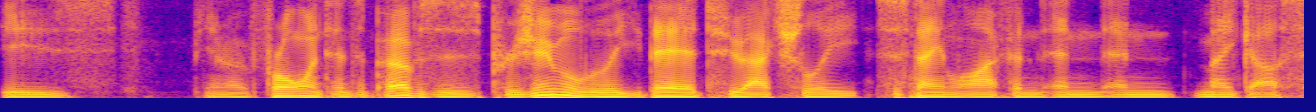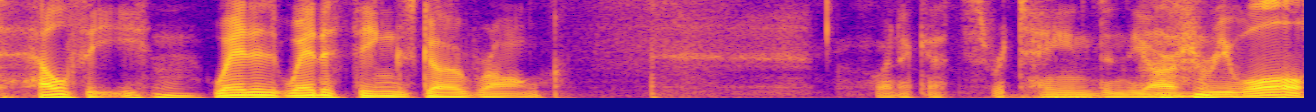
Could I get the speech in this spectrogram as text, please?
is, you know, for all intents and purposes, presumably there to actually sustain life and and and make us healthy? Where do where do things go wrong? when it gets retained in the artery wall.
